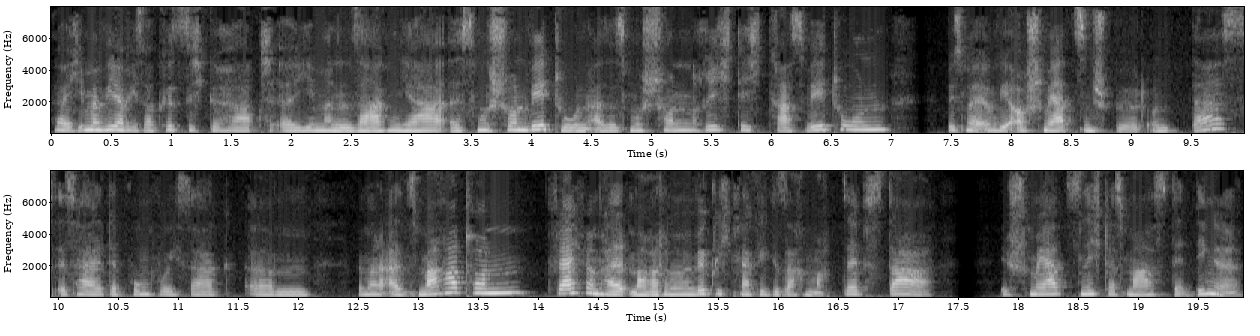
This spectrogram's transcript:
höre ich immer wieder, habe ich es auch kürzlich gehört, äh, jemanden sagen, ja, es muss schon wehtun. Also es muss schon richtig krass wehtun, bis man irgendwie auch Schmerzen spürt. Und das ist halt der Punkt, wo ich sage, ähm, wenn man als Marathon, vielleicht beim Halbmarathon, wenn man wirklich knackige Sachen macht, selbst da ist Schmerz nicht das Maß der Dinge,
